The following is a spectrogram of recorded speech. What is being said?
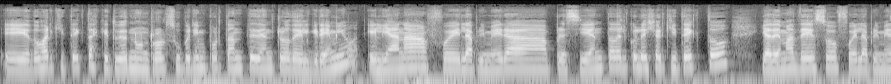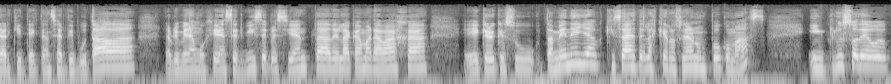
Eh, dos arquitectas que tuvieron un rol súper importante dentro del gremio. Eliana fue la primera presidenta del Colegio Arquitecto y además de eso fue la primera arquitecta en ser diputada, la primera mujer en ser vicepresidenta de la Cámara Baja. Eh, creo que su también ella quizás es de las que resuenan un poco más. Incluso debo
